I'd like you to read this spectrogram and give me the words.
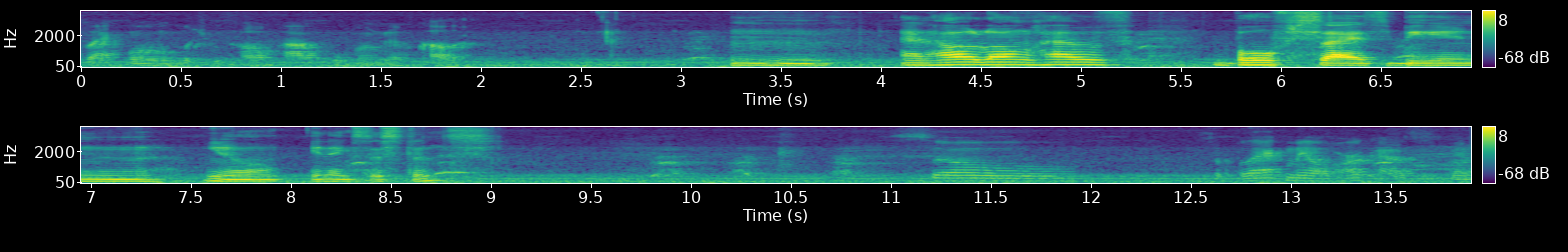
black women, which we call powerful women of color. hmm And how long have both sides been, you know, in existence? So, so Black Male Archives has been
